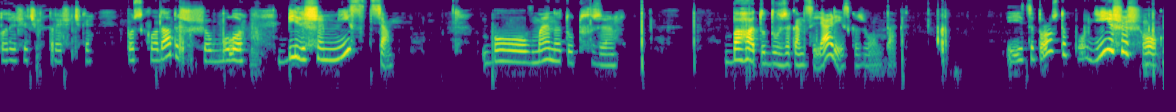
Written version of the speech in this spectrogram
трішечки, трішечки поскладати, щоб було більше місця. Бо в мене тут вже багато дуже канцелярії, скажу вам так. І це просто повніше шок.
